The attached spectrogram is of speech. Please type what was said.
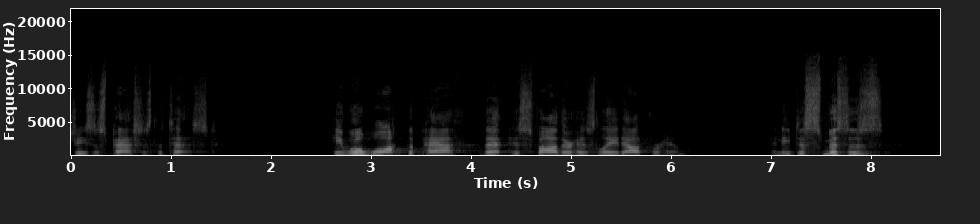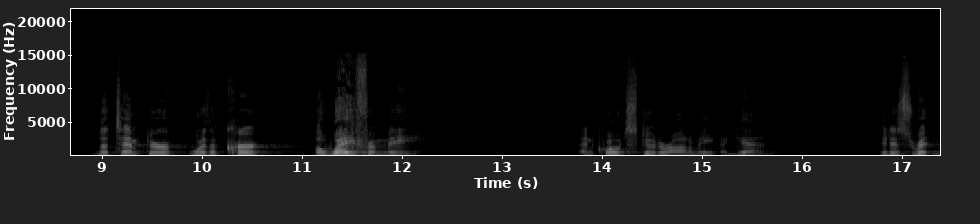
Jesus passes the test. He will walk the path that his Father has laid out for him. And he dismisses the tempter with a curt, Away from me, and quotes Deuteronomy again. It is written,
